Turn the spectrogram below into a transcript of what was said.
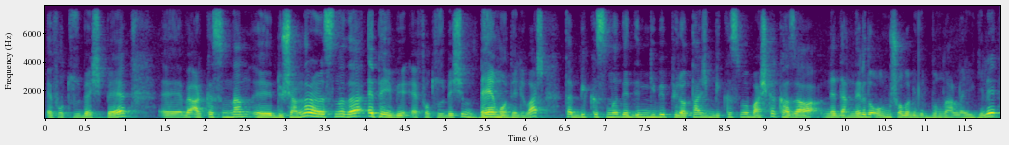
F-35B e, ve arkasından e, düşenler arasında da epey bir F-35'in B modeli var. Tabi bir kısmı dediğim gibi pilotaj bir kısmı başka kaza nedenleri de olmuş olabilir bunlarla ilgili.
